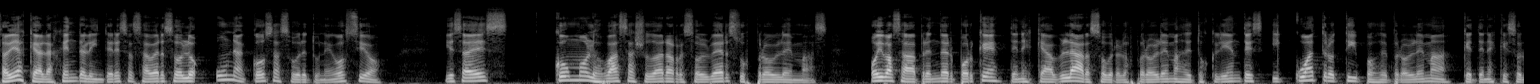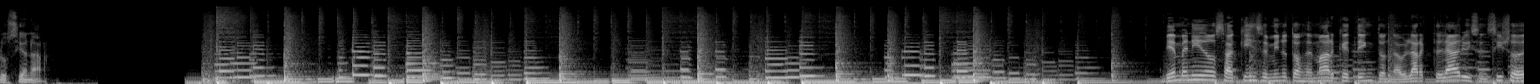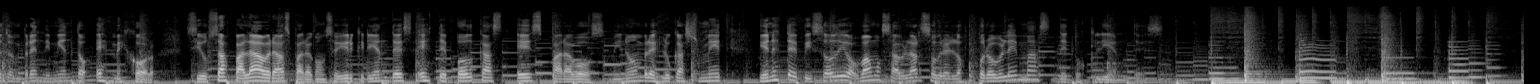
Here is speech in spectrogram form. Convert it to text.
¿Sabías que a la gente le interesa saber solo una cosa sobre tu negocio? Y esa es cómo los vas a ayudar a resolver sus problemas. Hoy vas a aprender por qué tenés que hablar sobre los problemas de tus clientes y cuatro tipos de problemas que tenés que solucionar. Bienvenidos a 15 minutos de marketing donde hablar claro y sencillo de tu emprendimiento es mejor. Si usas palabras para conseguir clientes, este podcast es para vos. Mi nombre es Lucas Schmidt y en este episodio vamos a hablar sobre los problemas de tus clientes.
